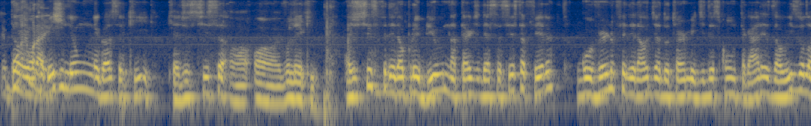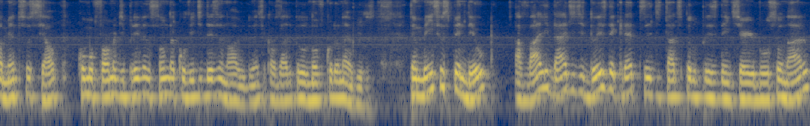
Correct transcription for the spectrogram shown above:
É então, eu acabei isso. de ler um negócio aqui que a Justiça, ó, ó, eu vou ler aqui. A Justiça Federal proibiu, na tarde dessa sexta-feira, o governo federal de adotar medidas contrárias ao isolamento social como forma de prevenção da Covid-19, doença causada pelo novo coronavírus. Também suspendeu a validade de dois decretos editados pelo presidente Jair Bolsonaro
